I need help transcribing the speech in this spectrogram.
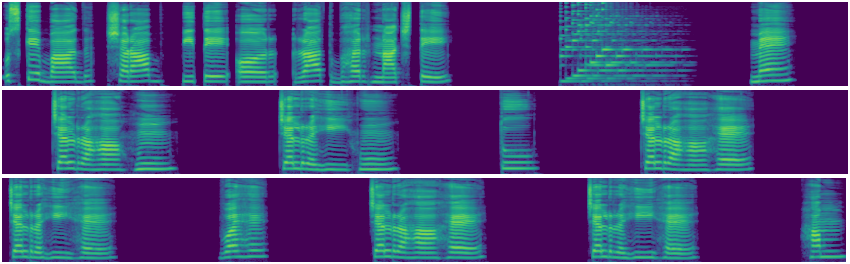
उसके बाद शराब पीते और रात भर नाचते। मैं चल रहा हूँ, चल रही हूँ, तू चल रहा है, चल रही है, वह चल रहा है, चल रही है। हम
